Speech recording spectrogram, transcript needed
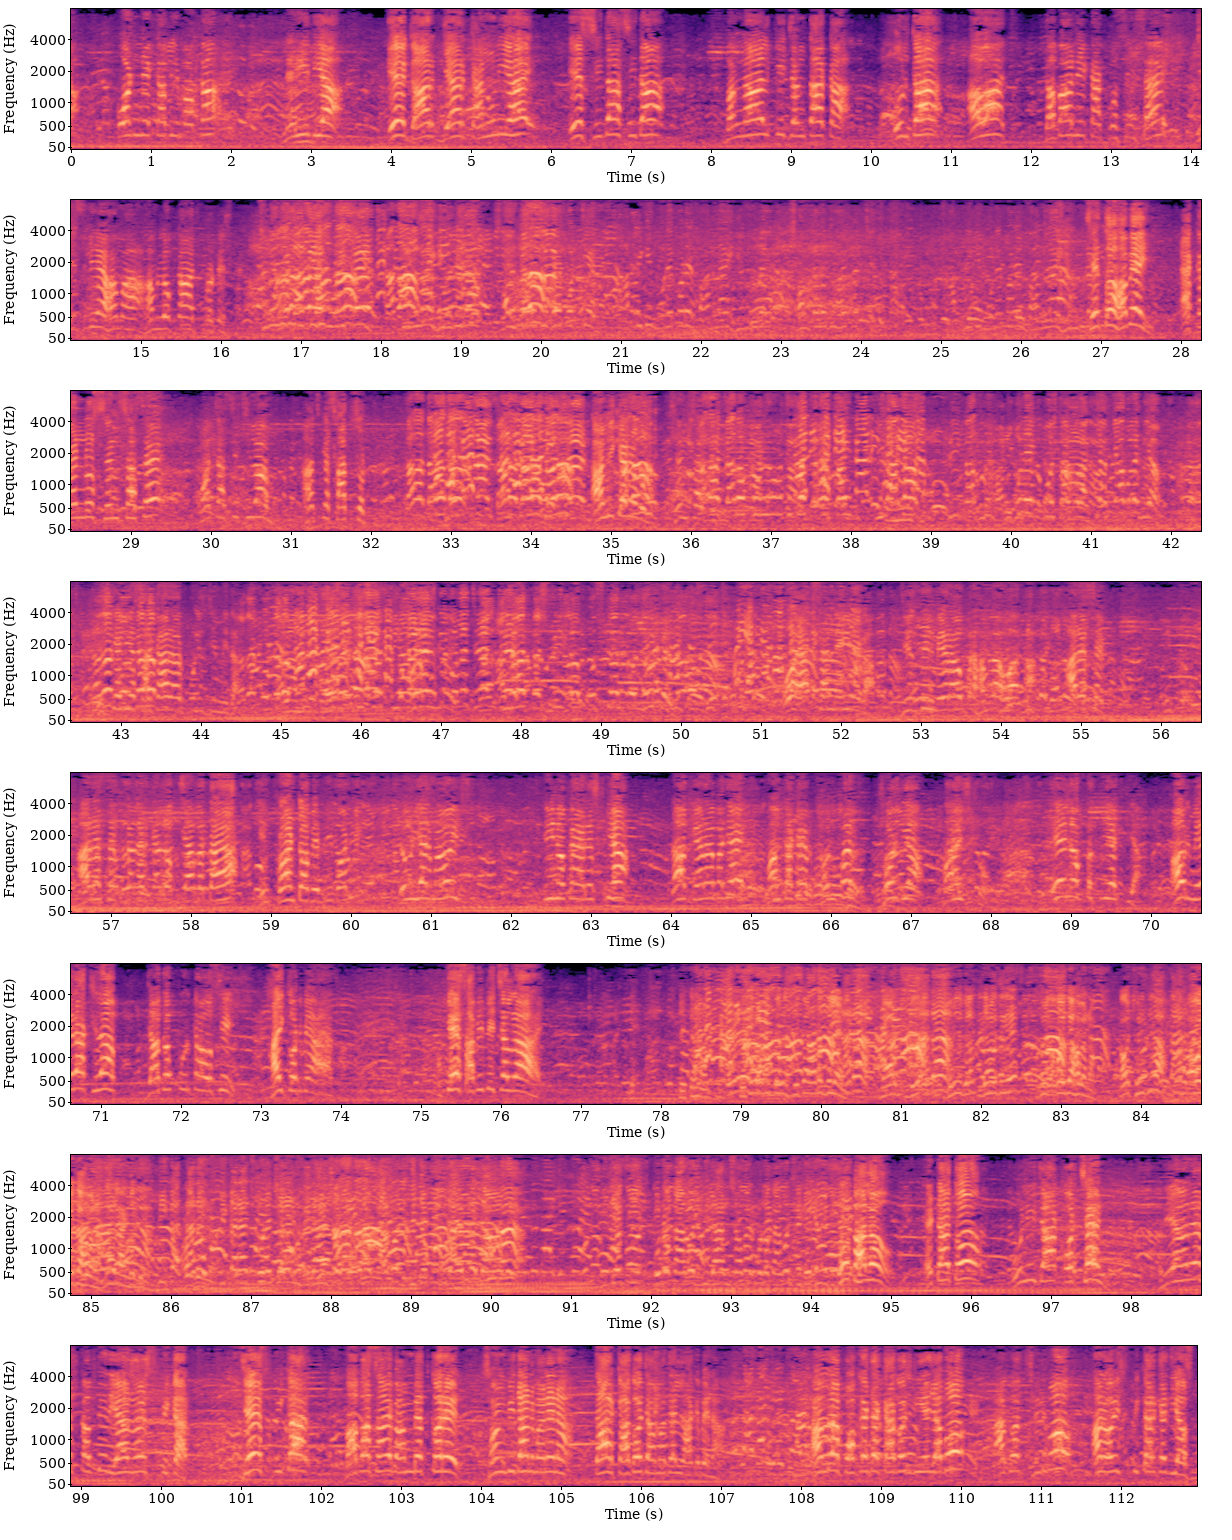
पढ़ने का भी मौका नहीं दिया। ये गार गैर कानूनी है। ये सीधा सीधा बंगाल की जनता का, उनका आवाज़ दबाने का कोशिश है। इसलिए हम हम लोग का आज प्रोटेस्ट है। আপনি কি মনে করেন বাংলায় হিন্দুরা সংখ্যালঘু হয়ে পড়ছে আপনি কি মনে করেন বাংলায় হিন্দুরা সে তো হবেই একান্ন সেন্সাসে পঁচাশি ছিলাম আজকে সাতষট্টি আমি কেন বলবো সেন্সাসে इसके लिए सरकार और पुलिस जिम्मेदार आजाद कश्मीर का पोस्टर को लेकर वो एक्शन नहीं लेगा। जिस दिन मेरा ऊपर हमला हुआ था आरएसएफ आरएसएफ का लड़का लोग क्या बताया? In front of everybody two year Maoist तीनों का अरेस्ट किया। रात ग्यारह बजे ममता के फ़ोन पर छोड़ दिया माओइस्ट को। ये लोग को क्रिएट किया। और मेरा खिलाफ जादवपुर का ओसी हाई कोर्ट में आया था। केस अभी भी चल रहा है। খুব ভালো। এটা তো উনি যা করছেন rarest of the rarest speaker যে স্পিকার বাবা সাহেব আম্বেদকরের সংবিধান মানে না। তার কাগজ আমাদের লাগবে না। আমরা পকেটে কাগজ নিয়ে যাব, কাগজ ছিঁড়বো আর ওই স্পিকারকে দিয়ে আসব।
